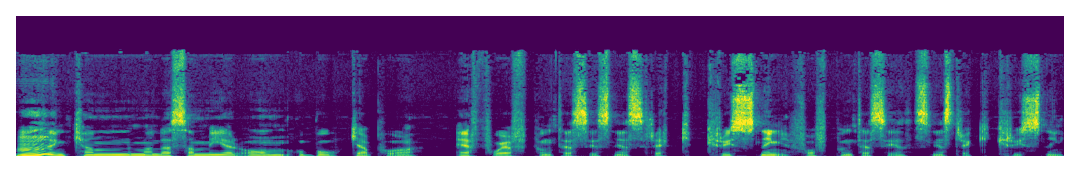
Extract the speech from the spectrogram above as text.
Mm. Den kan man läsa mer om och boka på fof.se kryssning, fof.se kryssning.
